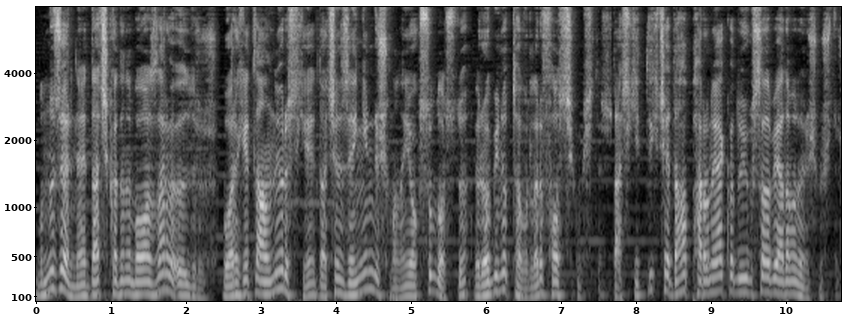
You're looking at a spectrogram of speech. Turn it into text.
Bunun üzerine Dutch kadını boğazlar ve öldürür. Bu hareketle anlıyoruz ki Dutch'ın zengin düşmanı, yoksul dostu ve Robin Hood tavırları fos çıkmıştır. Dutch gittikçe daha paranoyak ve duygusal bir adama dönüşmüştür.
